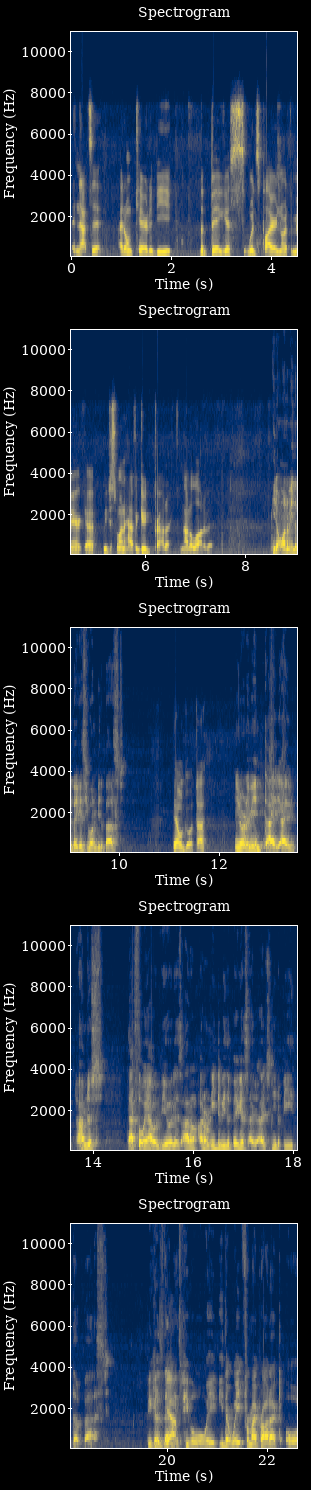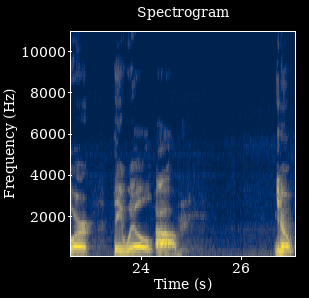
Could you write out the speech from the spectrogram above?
and that's it. I don't care to be the biggest wood supplier in North America. We just want to have a good product, not a lot of it. You don't want to be the biggest. You want to be the best. Yeah, we'll go with that. You know what I mean? I, I I'm just that's the way I would view it. Is I don't I don't need to be the biggest. I, I just need to be the best because that Yeah. means people will wait either wait for my product or they will um you know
